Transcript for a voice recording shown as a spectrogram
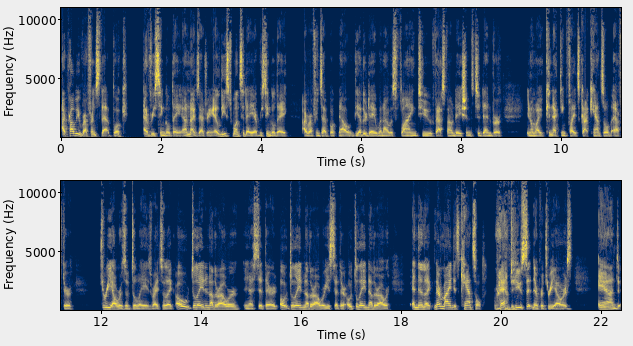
I probably reference that book every single day. I'm not exaggerating. At least once a day, every single day, I reference that book now. The other day when I was flying to Fast Foundations to Denver, you know, my connecting flights got canceled after three hours of delays, right? So like, oh, delayed another hour. And I sit there. Oh, delayed another hour. You sit there. Oh, delayed another hour. And then like, never mind, it's canceled right after you sitting there for three hours. And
